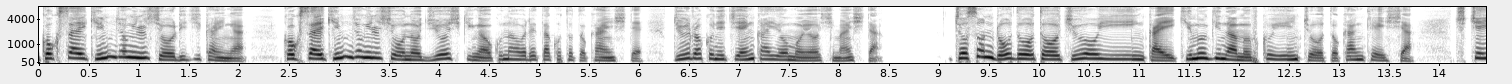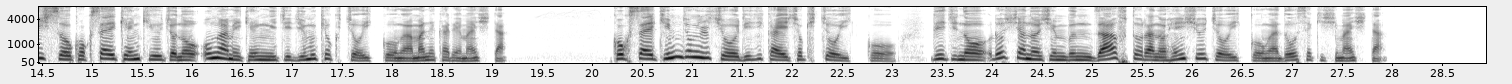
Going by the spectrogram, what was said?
国際金正日賞理事会が国際金正日賞の授与式が行われたことと関して16日宴会を催しました。朝鮮労働党中央委員会キム・ギナム副委員長と関係者、チュチェイ思想国際研究所の小上健一事務局長一行が招かれました。国際金正日賞理事会書記長一行、理事のロシアの新聞ザーフトラの編集長一行が同席しました。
